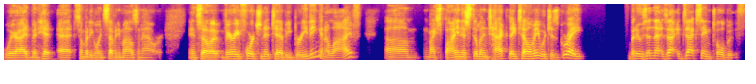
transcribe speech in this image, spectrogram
where I'd been hit at somebody going 70 miles an hour. And so I'm very fortunate to be breathing and alive. Um, my spine is still intact, they tell me, which is great. But it was in that exact same toll booth.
